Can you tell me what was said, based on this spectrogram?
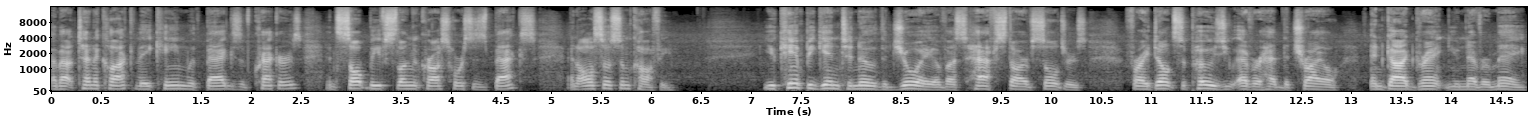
About ten o'clock they came with bags of crackers and salt beef slung across horses' backs, and also some coffee. You can't begin to know the joy of us half starved soldiers, for I don't suppose you ever had the trial, and God grant you never may.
